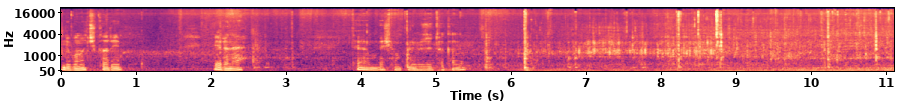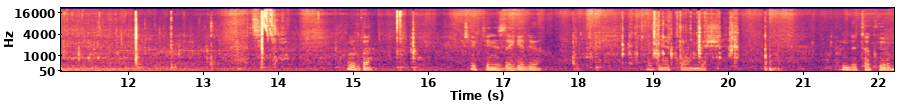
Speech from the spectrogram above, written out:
Şimdi bunu çıkarayım. Yerine T15 ampulümüzü takalım. Evet. Burada çektiğinizde geliyor. Diğer T15 da takıyorum.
